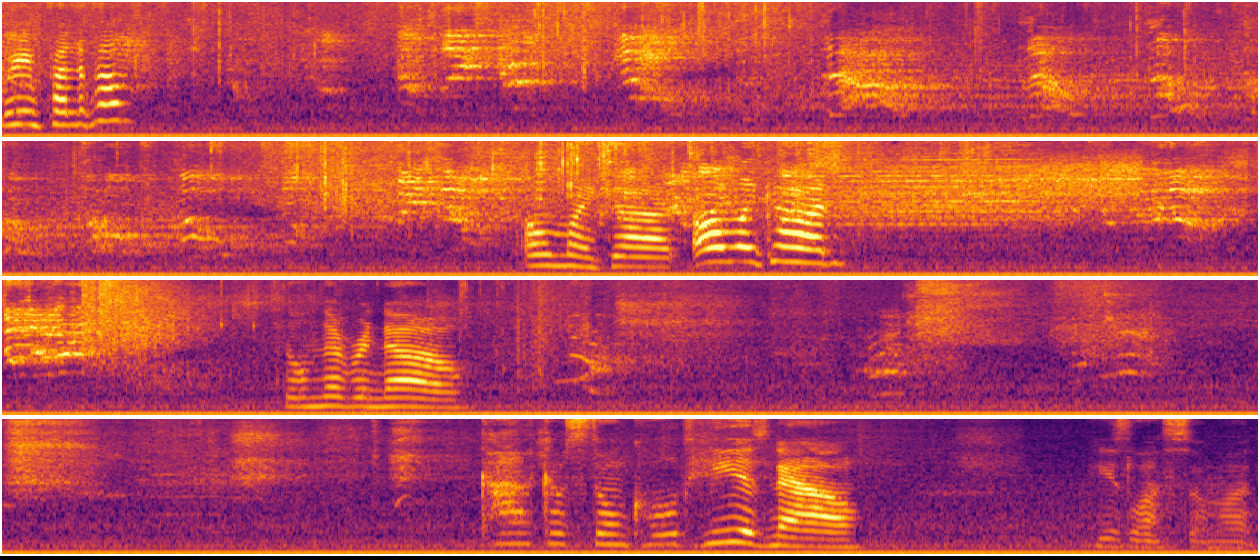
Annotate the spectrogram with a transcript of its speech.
We're in front of him. Oh my god. Oh my god. They'll never know. God, look how stone cold he is now. He's lost so much.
